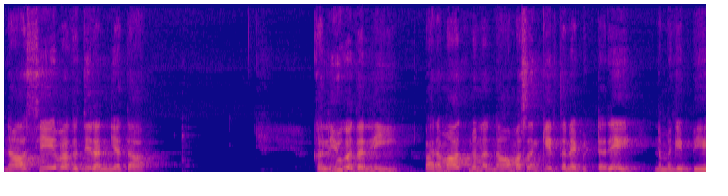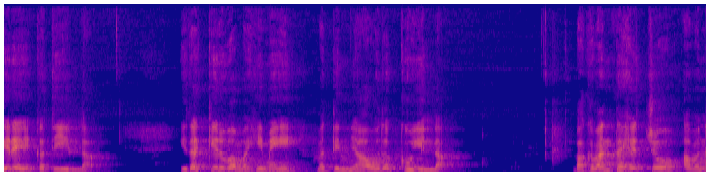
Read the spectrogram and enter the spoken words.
ನಾಸ್ಯೇವ ಗತಿರನ್ಯತ. ಕಲಿಯುಗದಲ್ಲಿ ಪರಮಾತ್ಮನ ನಾಮ ಸಂಕೀರ್ತನೆ ಬಿಟ್ಟರೆ ನಮಗೆ ಬೇರೆ ಗತಿಯಿಲ್ಲ ಇದಕ್ಕಿರುವ ಮಹಿಮೆ ಮತ್ತಿನ್ಯಾವುದಕ್ಕೂ ಇಲ್ಲ. ಭಗವಂತ ಹೆಚ್ಚೋ ಅವನ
